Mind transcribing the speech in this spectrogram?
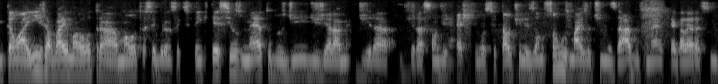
Então aí já vai uma outra, uma outra segurança que você tem que ter se os métodos de, de, gera, de gera, geração de hash que você está utilizando são os mais otimizados, né? Que a galera assim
